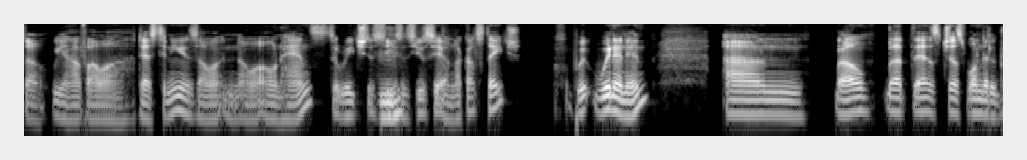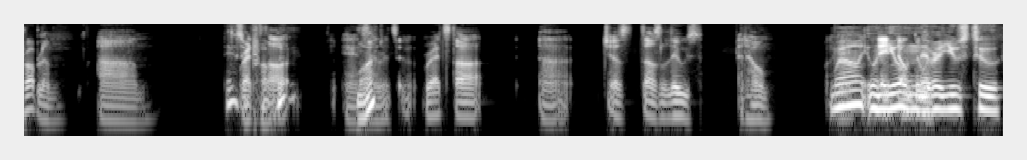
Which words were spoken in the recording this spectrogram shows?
So we have our destiny is our, in our own hands to reach the Mhm. season's UCL knockout stage, wi- winning in. And well, but there's just one little problem. Um, There's Red a Star, problem. yes, What? Red, Red Star uh, just doesn't lose at home. Okay, Well, Union do it. never used to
